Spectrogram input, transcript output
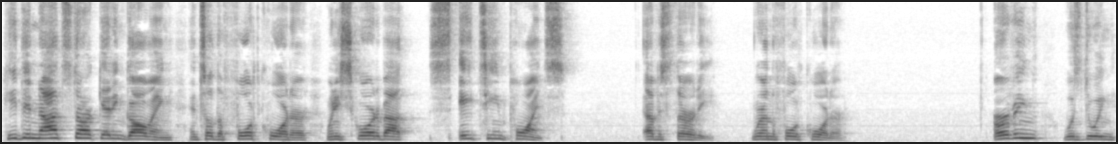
He did not start getting going until the fourth quarter when he scored about 18 points of his 30. We're in the fourth quarter. Irving was doing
